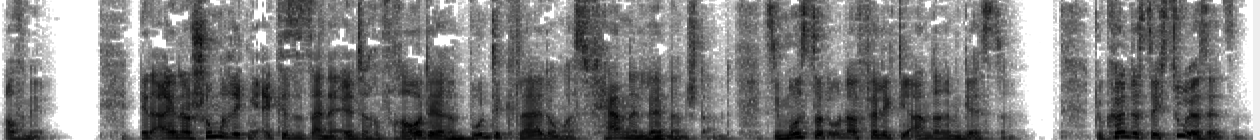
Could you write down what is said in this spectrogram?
Aufnehmen. In einer schummrigen Ecke sitzt eine ältere Frau, deren bunte Kleidung aus fernen Ländern stammt. Sie mustert unauffällig die anderen Gäste. Du könntest dich zu ihr setzen.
